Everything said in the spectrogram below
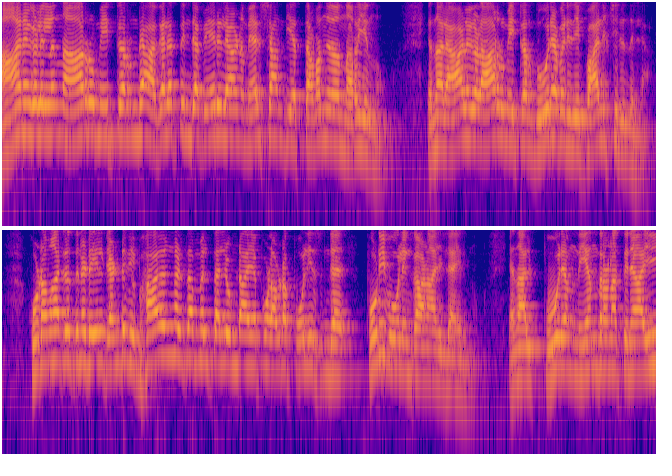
ആനകളിൽ നിന്ന് ആറു മീറ്ററിന്റെ അകലത്തിന്റെ പേരിലാണ് മേൽശാന്തിയെ തടഞ്ഞതെന്നറിയുന്നു. എന്നാൽ ആളുകൾ ആറു മീറ്റർ ദൂരപരിധി പാലിച്ചിരുന്നില്ല. കുടമാറ്റത്തിനിടയിൽ രണ്ട് വിഭാഗങ്ങൾ തമ്മിൽ തല്ലുണ്ടായപ്പോൾ അവിടെ പോലീസിന്റെ പൊടി പോലും കാണാനില്ലായിരുന്നു. എന്നാൽ പൂരം നിയന്ത്രണത്തിനായി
